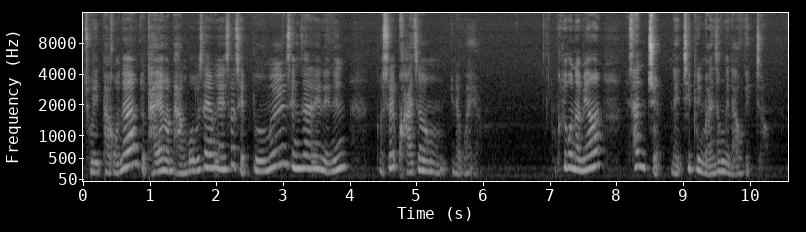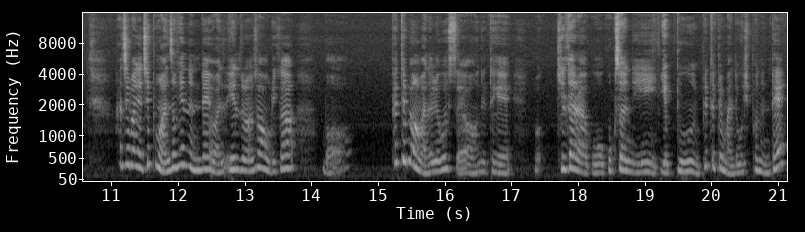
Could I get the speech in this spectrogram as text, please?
조립하거나 또 다양한 방법을 사용해서 제품을 생산해내는 것을 과정이라고 해요. 그리고 나면 산출, 네, 제품이 완성돼 나오겠죠. 하지만 제품 완성했는데 예를 들어서 우리가 뭐 페트병을 만들려고 했어요. 근데 되게 길다라고 곡선이 예쁜 페트병 만들고 싶었는데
